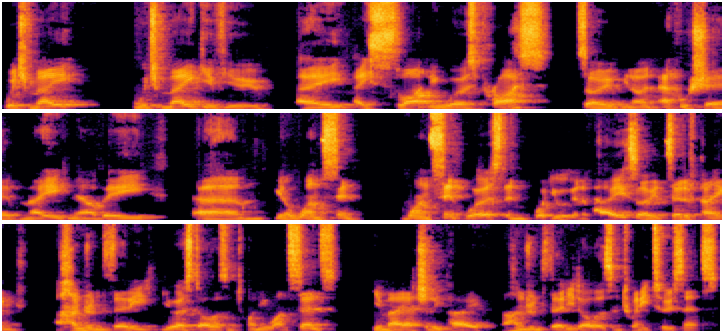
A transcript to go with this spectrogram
which may which may give you a, a slightly worse price. So, you know, an Apple share may now be, um, you know, one cent, one cent worse than what you were going to pay. So instead of paying 130 US dollars and 21 cents, you may actually pay $130 and 22 cents.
